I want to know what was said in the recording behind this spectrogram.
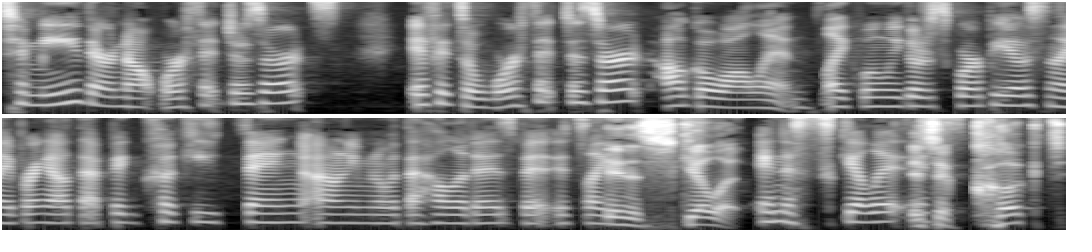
To me, they're not worth it desserts. If it's a worth it dessert, I'll go all in. Like when we go to Scorpios and they bring out that big cookie thing. I don't even know what the hell it is, but it's like In a skillet. in a skillet. It's, a cooked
